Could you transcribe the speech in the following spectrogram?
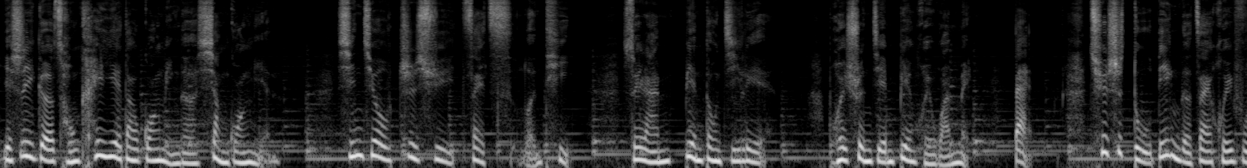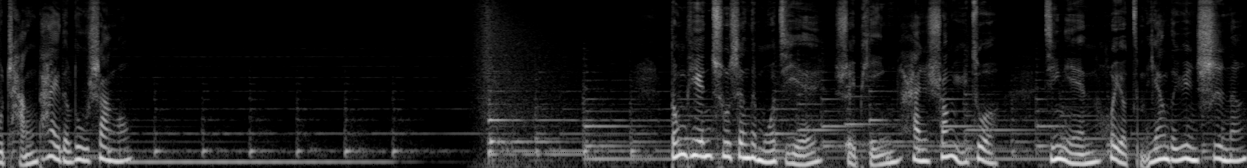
也是一个从黑夜到光明的向光年。新旧秩序在此轮替，虽然变动激烈，不会瞬间变回完美，但却是笃定的在恢复常态的路上哦。冬天出生的摩羯、水瓶和双鱼座，今年会有怎么样的运势呢？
